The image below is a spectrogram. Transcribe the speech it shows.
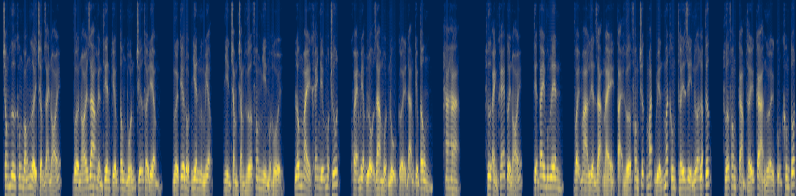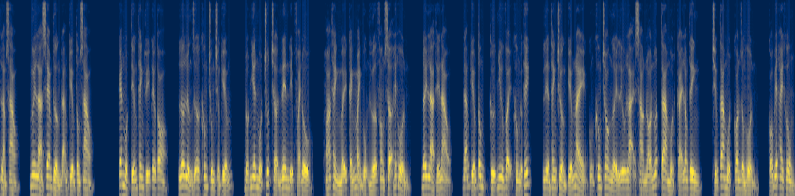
trong hư không bóng người chậm rãi nói, vừa nói ra huyền thiên kiếm tông bốn chữ thời điểm, người kia đột nhiên ngừng miệng, nhìn chằm chằm hứa phong nhìn một hồi, lông mày khẽ nhíu một chút khoe miệng lộ ra một nụ cười đạm kiếm tông, ha ha. Hư ảnh khẽ cười nói, tiện tay vung lên, vậy mà liền dạng này tại hứa phong trước mắt biến mất không thấy gì nữa lập tức, hứa phong cảm thấy cả người cũng không tốt làm sao, ngươi là xem thường đạm kiếm tông sao? Ken một tiếng thanh thúy kêu to, lơ lửng giữa không trung trường kiếm, đột nhiên một chút trở nên điệp phái đồ, hóa thành mấy cánh mảnh vụn hứa phong sợ hết hồn, đây là thế nào đạm kiếm tông cứ như vậy không được thích liền thanh trường kiếm này cũng không cho người lưu lại sao nó nuốt ta một cái long tinh, chiếm ta một con rồng hồn, có biết hay không?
